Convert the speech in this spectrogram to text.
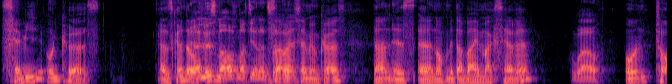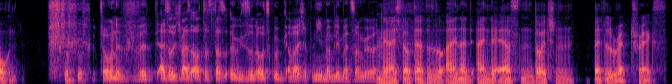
Sammy und Curse. Also es könnte auch Ja, löse mal auf, mach die anderen zwei. Savage, Sammy und Curse. Dann ist äh, noch mit dabei Max Herre Wow. und Tone. Tone wird, also ich weiß auch, dass das irgendwie so ein Oldschool, aber ich habe nie in meinem Leben einen Song gehört. Ja, ich glaube, der hatte so einer, einen der ersten deutschen Battle-Rap-Tracks.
